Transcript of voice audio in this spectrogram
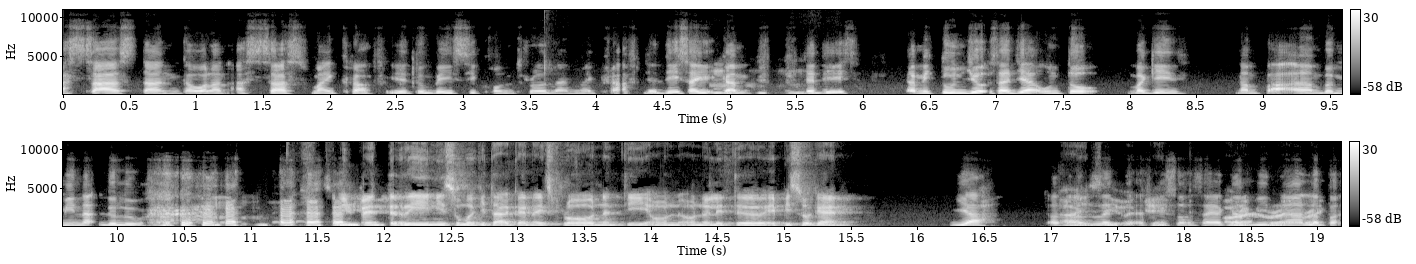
asas dan kawalan asas Minecraft iaitu basic control dan Minecraft. Jadi saya kami, hmm. jadi kami tunjuk saja untuk bagi nampak um, berminat dulu. So, inventory ni semua kita akan explore nanti on on a later episode kan? Ya, see, later okay. episode saya akan alright, bina alright, alright. lepas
